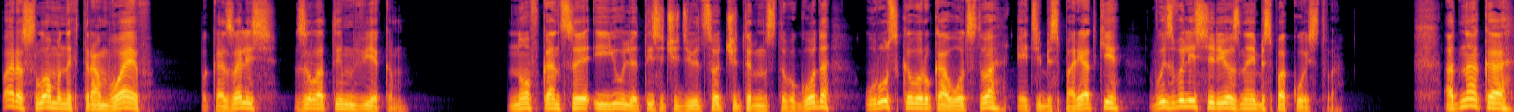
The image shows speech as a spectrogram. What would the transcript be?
пара сломанных трамваев показались золотым веком. Но в конце июля 1914 года у русского руководства эти беспорядки вызвали серьезное беспокойство. Однако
